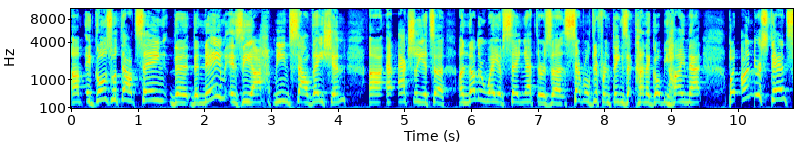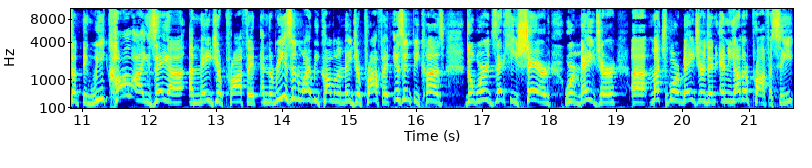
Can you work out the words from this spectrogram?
um, it goes without saying the, the name Isaiah means salvation. Uh, actually, it's a, another way of saying that. There's uh, several different things that kind of go behind that. But understand something. We call Isaiah a major prophet, and the reason why we call him a major prophet isn't because the words that he shared were major, uh, much more major than any other prophecy.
